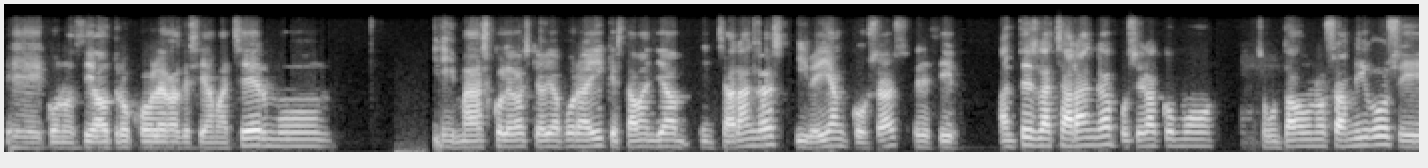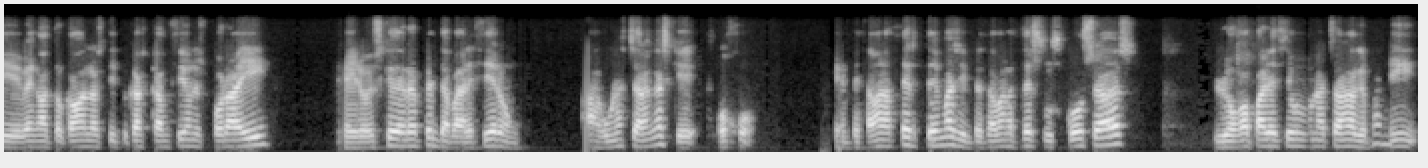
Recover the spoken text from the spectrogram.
eh, a otro colega que se llama Chermo y más colegas que había por ahí que estaban ya en charangas y veían cosas, es decir, antes la charanga pues era como se juntaban unos amigos y venga, tocaban las típicas canciones por ahí, pero es que de repente aparecieron algunas charangas que, ojo, empezaban a hacer temas y empezaban a hacer sus cosas. Luego apareció una charanga que para mí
